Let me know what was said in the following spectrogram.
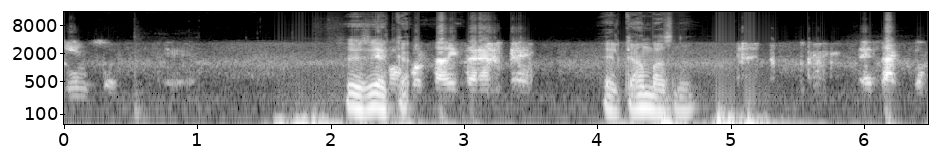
lienzo eh, sí, sí, el comporta diferente. el canvas no exacto.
